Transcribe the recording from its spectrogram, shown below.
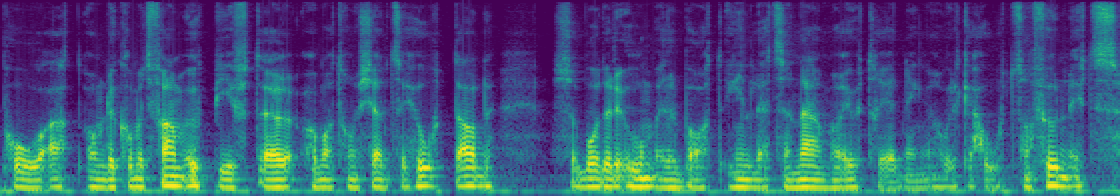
på att om det kommit fram uppgifter om att hon känt sig hotad så borde det omedelbart inletts en närmare utredning av vilka hot som funnits.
